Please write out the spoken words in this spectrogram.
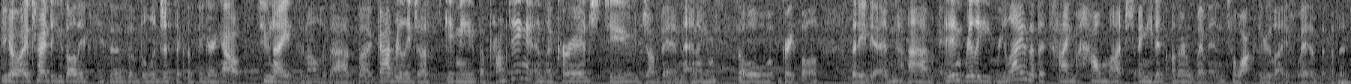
you know, I tried to use all the excuses of the logistics of figuring out two nights and all of that, but God really just gave me the prompting and the courage to jump in, and I am so grateful that He did. Um, I didn't really realize at the time how much I needed other women to walk through life with at this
